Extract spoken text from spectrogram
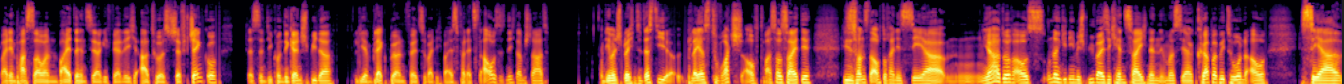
Bei den Passauern weiterhin sehr gefährlich Artur Shevchenko. Das sind die Kontingentspieler. Liam Blackburn fällt, soweit ich weiß, verletzt aus, ist nicht am Start. Und dementsprechend sind das die Players to watch auf Passau-Seite, die sie sonst auch durch eine sehr, ja, durchaus unangenehme Spielweise kennzeichnen, immer sehr körperbetont auch, sehr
